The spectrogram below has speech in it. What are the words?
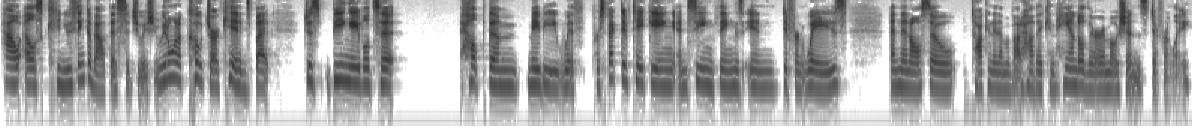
how else can you think about this situation? We don't want to coach our kids, but just being able to help them maybe with perspective taking and seeing things in different ways. And then also talking to them about how they can handle their emotions differently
